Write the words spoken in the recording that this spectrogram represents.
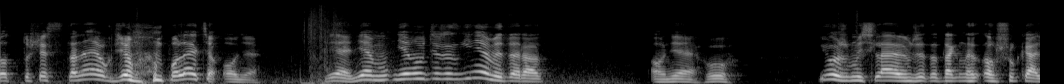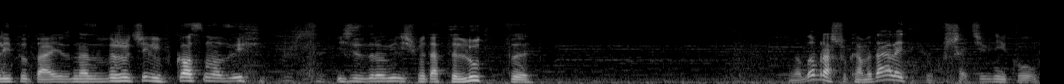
Co tu się stanęło? Gdzie on poleciał? O nie. Nie, nie, nie mówcie, że zginiemy teraz. O nie, uff. Już myślałem, że to tak nas oszukali tutaj, że nas wyrzucili w kosmos i, i się zrobiliśmy tacy ludcy. No dobra, szukamy dalej tych przeciwników.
